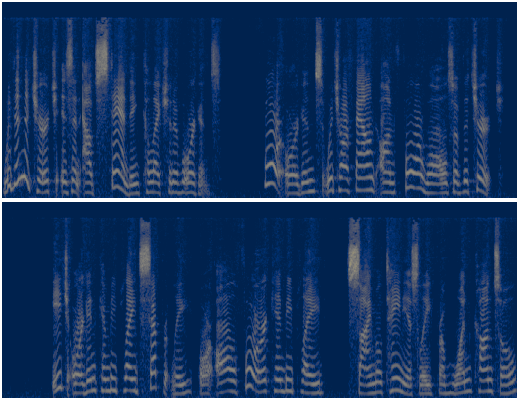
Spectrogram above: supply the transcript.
Within the church is an outstanding collection of organs four organs which are found on four walls of the church. Each organ can be played separately or all four can be played simultaneously from one console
